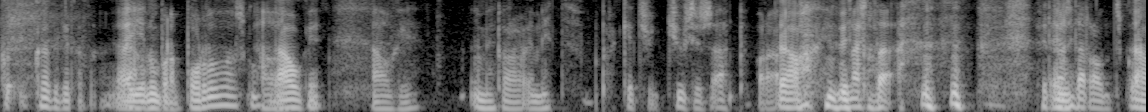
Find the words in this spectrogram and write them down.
hva- hvað að gera þetta já, ég er nú bara að borða það sko. Já, ok, Já, ok, einmitt. Bara, einmitt, bara get your juices up bara Já, fyrir einmitt. næsta fyrir næsta ránd sko. já,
